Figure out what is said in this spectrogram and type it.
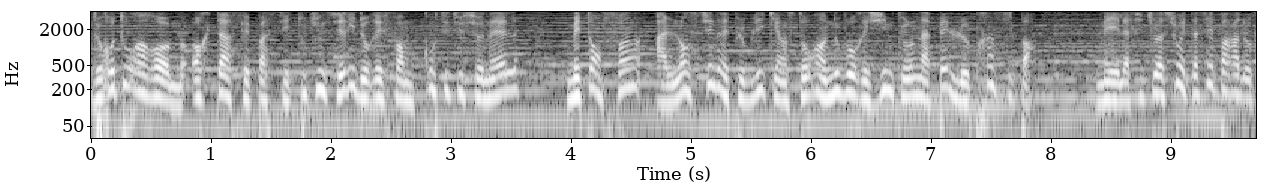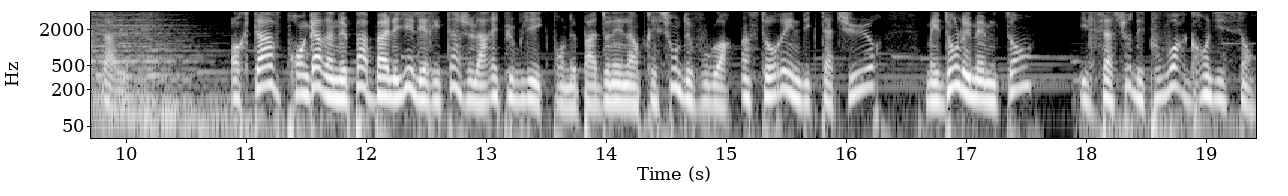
De retour à Rome, Octave fait passer toute une série de réformes constitutionnelles mettant fin à l'ancienne République et instaurant un nouveau régime que l'on appelle le Principat. Mais la situation est assez paradoxale. Octave prend garde à ne pas balayer l'héritage de la République pour ne pas donner l'impression de vouloir instaurer une dictature, mais dans le même temps, il s'assure des pouvoirs grandissants.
